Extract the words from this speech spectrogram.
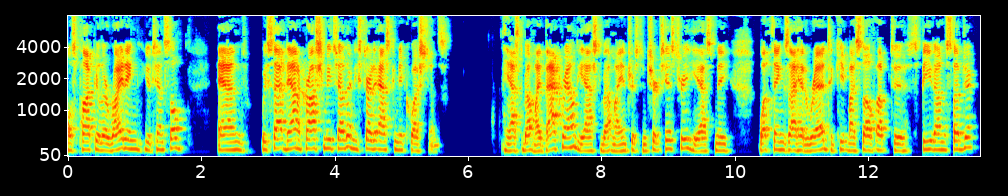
most popular writing utensil. And we sat down across from each other and he started asking me questions. He asked about my background. He asked about my interest in church history. He asked me what things I had read to keep myself up to speed on the subject.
